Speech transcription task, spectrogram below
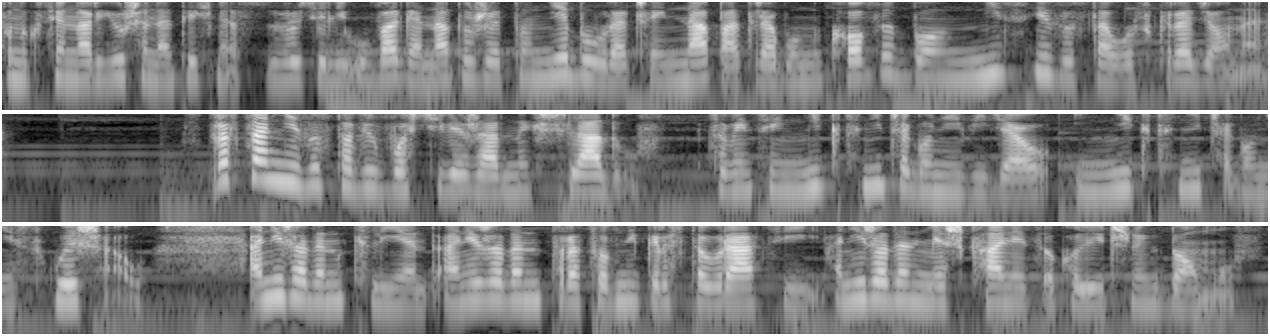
Funkcjonariusze natychmiast zwrócili uwagę na to, że to nie był raczej napad rabunkowy, bo nic nie zostało skradzione. Sprawca nie zostawił właściwie żadnych śladów. Co więcej, nikt niczego nie widział i nikt niczego nie słyszał. Ani żaden klient, ani żaden pracownik restauracji, ani żaden mieszkaniec okolicznych domów.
